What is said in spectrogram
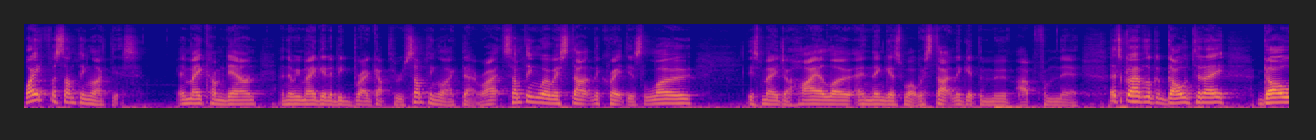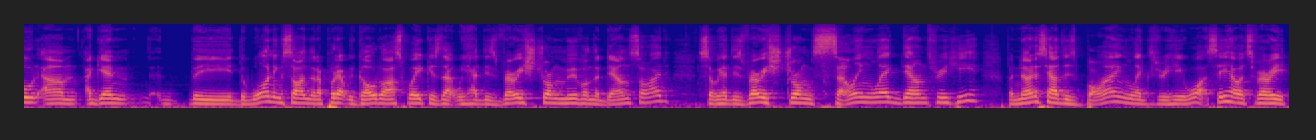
wait for something like this. It may come down and then we may get a big break up through something like that right? Something where we're starting to create this low this major higher low, and then guess what? We're starting to get the move up from there. Let's go have a look at gold today. Gold, um, again, the the warning sign that I put out with gold last week is that we had this very strong move on the downside. So we had this very strong selling leg down through here, but notice how this buying leg through here. What? See how it's very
